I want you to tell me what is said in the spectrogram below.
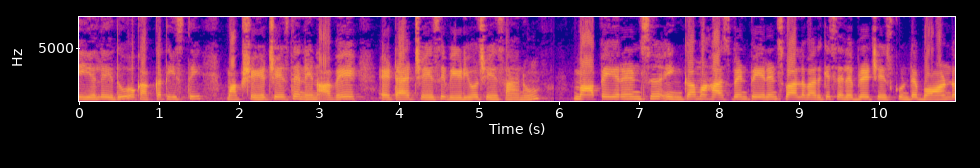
తీయలేదు. ఒక అక్క తీస్తే మాకు షేర్ చేస్తే నేను అవే అటాచ్ చేసి వీడియో చేశాను. మా పేరెంట్స్ ఇంకా మా హస్బెండ్ పేరెంట్స్ వాళ్ళ వరకే సెలబ్రేట్ చేసుకుంటే బాగుండు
